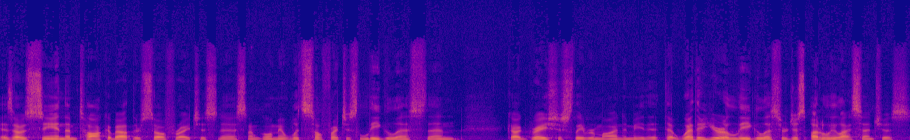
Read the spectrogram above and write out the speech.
As I was seeing them talk about their self righteousness, and I'm going, man, what's self righteous legalists? Then God graciously reminded me that, that whether you're a legalist or just utterly licentious,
